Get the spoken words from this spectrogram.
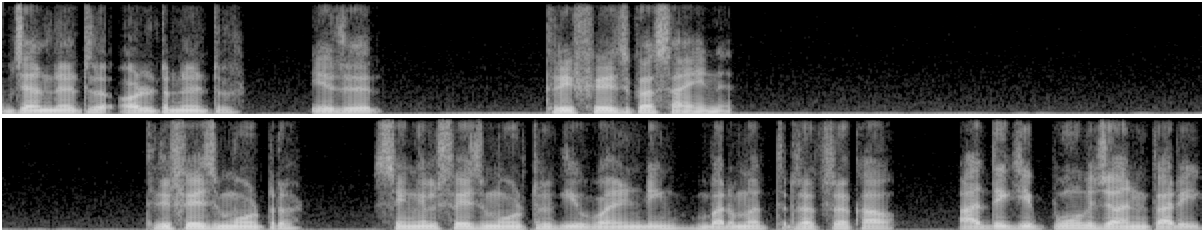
जनरेटर ऑल्टरनेटर ये जो थ्री फ़ेज़ का साइन है। Three phase motor single phase motor की वाइंडिंग मरम्मत रख रखाव आदि की पूर्ण जानकारी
